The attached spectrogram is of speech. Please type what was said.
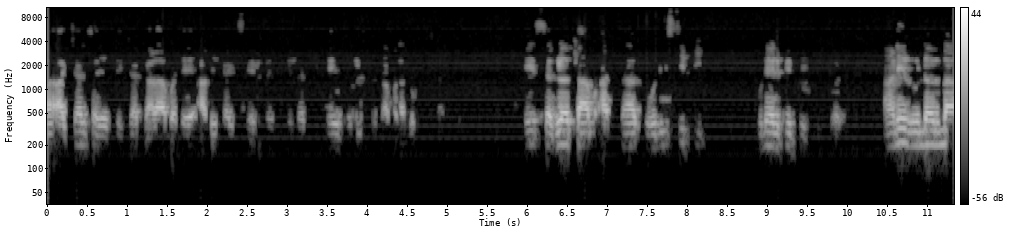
आचारसंहितेच्या काळामध्ये आम्ही काही स्टेटमेंट केलं हे सगळं आम्हाला. हे सगळं काम आता दोन्ही सिटी पुणे आणि रुरलला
